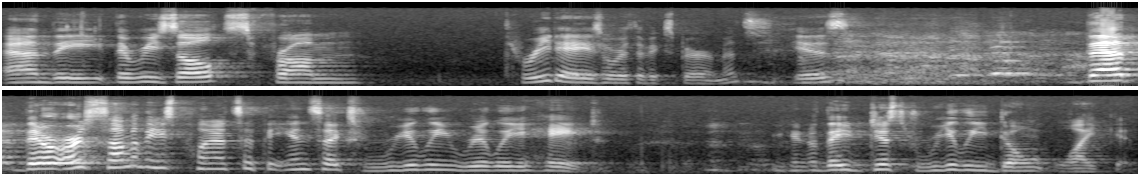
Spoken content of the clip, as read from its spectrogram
And the, the results from three days worth of experiments is that there are some of these plants that the insects really, really hate. You know, they just really don't like it.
